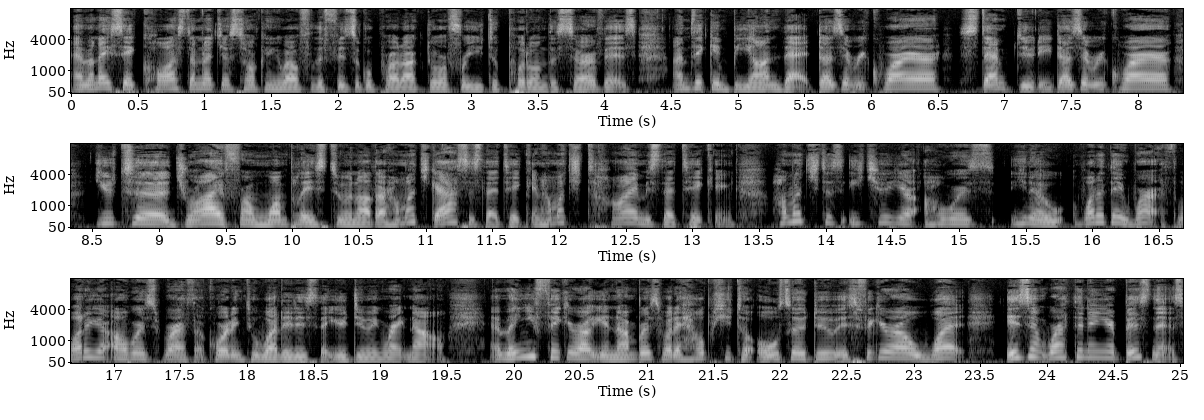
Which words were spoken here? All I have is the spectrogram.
And when I say cost, I'm not just talking about for the physical product or for you to put on the service. I'm thinking beyond that. Does it require stamp duty? Does it require you to drive from one place to another? How much gas is that taking? How much time is that taking? How much does each of your hours, you know, what are they worth? What are your hours worth according to what it is that you're doing right now? And when you figure out your numbers, what it helps you to also do is figure out what isn't worth it in your business.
